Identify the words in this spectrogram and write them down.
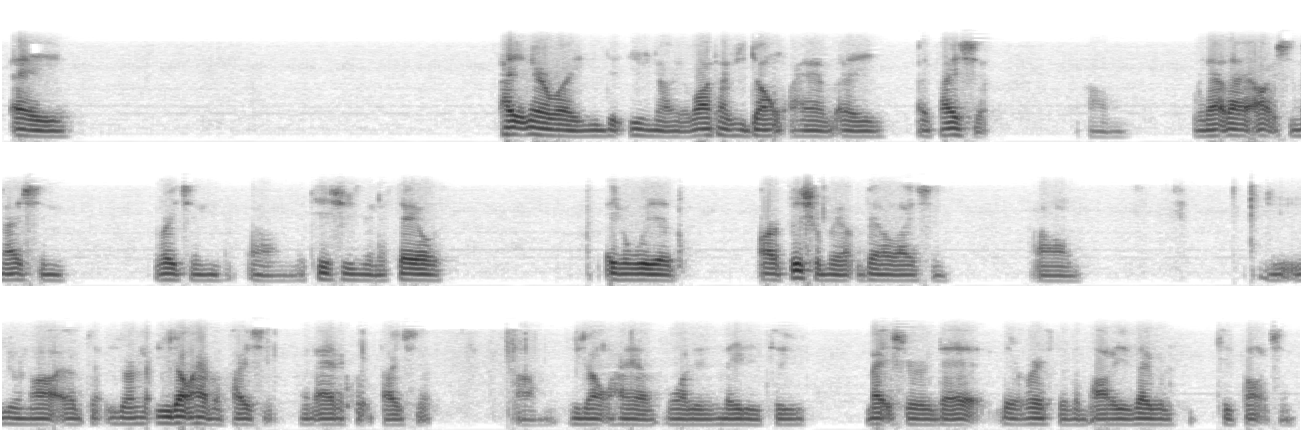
a patent airway, you, you know, a lot of times you don't have a, a patient. Um, without that oxygenation reaching um, the tissues and the cells, even with artificial ventilation, um, you, are not you're you don't have a patient, an adequate patient. Um, you don't have what is needed to make sure that the rest of the body is able to function.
